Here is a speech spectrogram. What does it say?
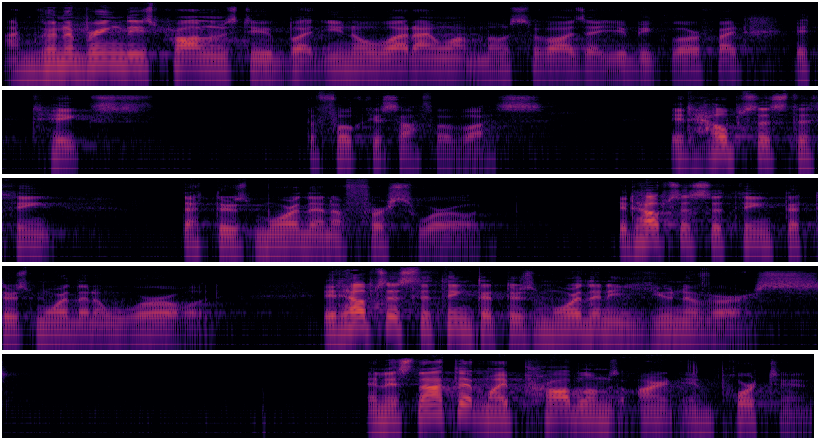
I'm going to bring these problems to you, but you know what I want most of all is that you be glorified. It takes the focus off of us. It helps us to think that there's more than a first world. It helps us to think that there's more than a world. It helps us to think that there's more than a universe. And it's not that my problems aren't important.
